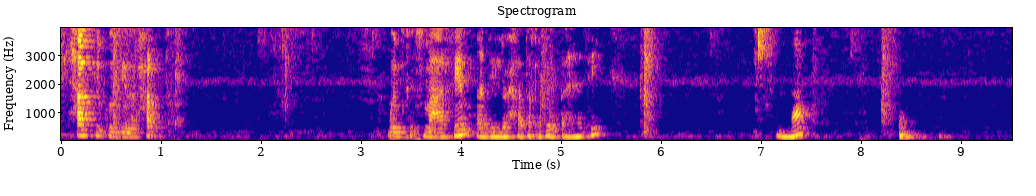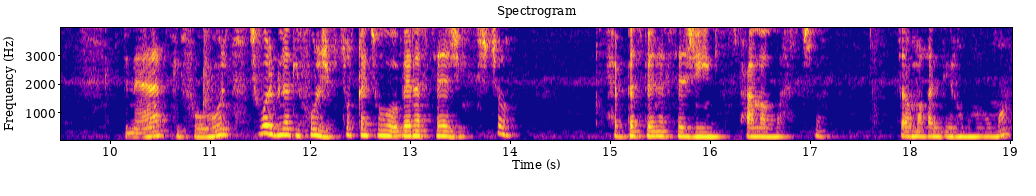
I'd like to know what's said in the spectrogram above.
الحرب في الكوزينه الحرب. المهم كيف ما عارفين غادي نلوح هاد الربيطة هادي تما. بنات الفول. شوفوا البنات الفول جبتو لقيتو بنفسجي. شفتو؟ حبات بنفسجيين سبحان الله. شوف. حتى هما غنديرهم ها هما.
